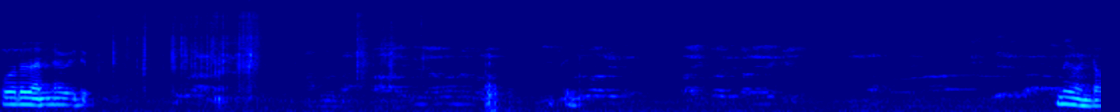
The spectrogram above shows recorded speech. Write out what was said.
പോലെ തന്നെ വരും. ഇത് കണ്ടോ?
